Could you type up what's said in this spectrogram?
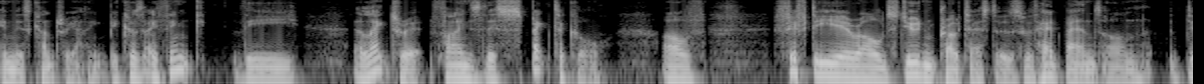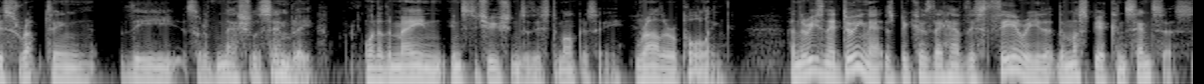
in this country, I think, because I think the electorate finds this spectacle of 50 year old student protesters with headbands on disrupting the sort of National Assembly one of the main institutions of this democracy, rather appalling. And the reason they're doing that is because they have this theory that there must be a consensus.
